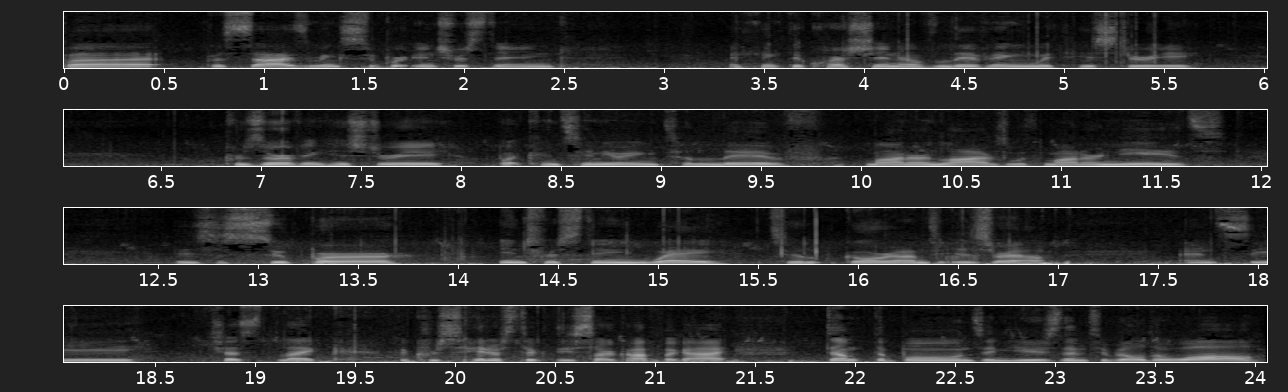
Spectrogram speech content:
But besides being super interesting, I think the question of living with history preserving history, but continuing to live modern lives with modern needs is a super interesting way to go around to Israel and see just like the Crusaders took these sarcophagi, dumped the bones and used them to build a wall,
